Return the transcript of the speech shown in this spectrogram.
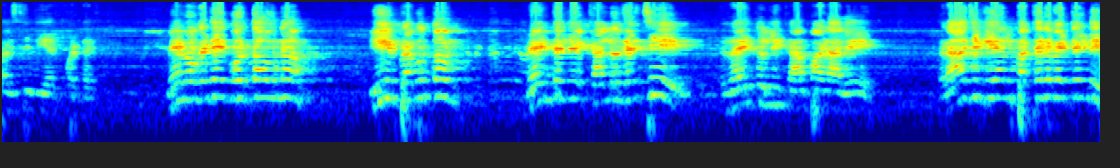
పరిస్థితి ఏర్పడ్డది. మేము ఒకటే కోరుతా ఉన్నాం. ఈ ప్రభుత్వం వెంటనే కళ్ళు తెరిచి రైతుల్ని కాపాడాలి. రాజకీయాలు పక్కన పెట్టండి.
